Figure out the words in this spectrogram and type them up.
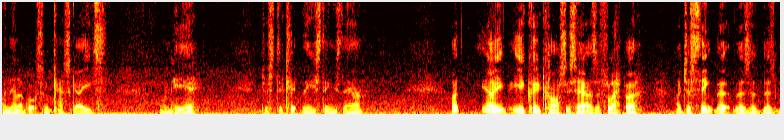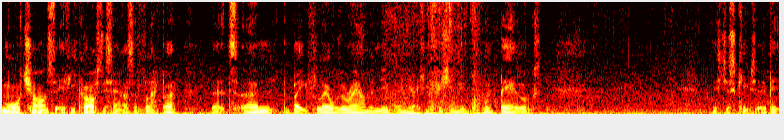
And then I've got some cascades on here just to clip these things down. I, you know, you, you could cast this out as a flapper. I just think that there's a, there's more chance that if you cast this out as a flapper that um, the bait flails around and, you, and you're actually fishing with, with bare hooks. This just keeps it a bit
